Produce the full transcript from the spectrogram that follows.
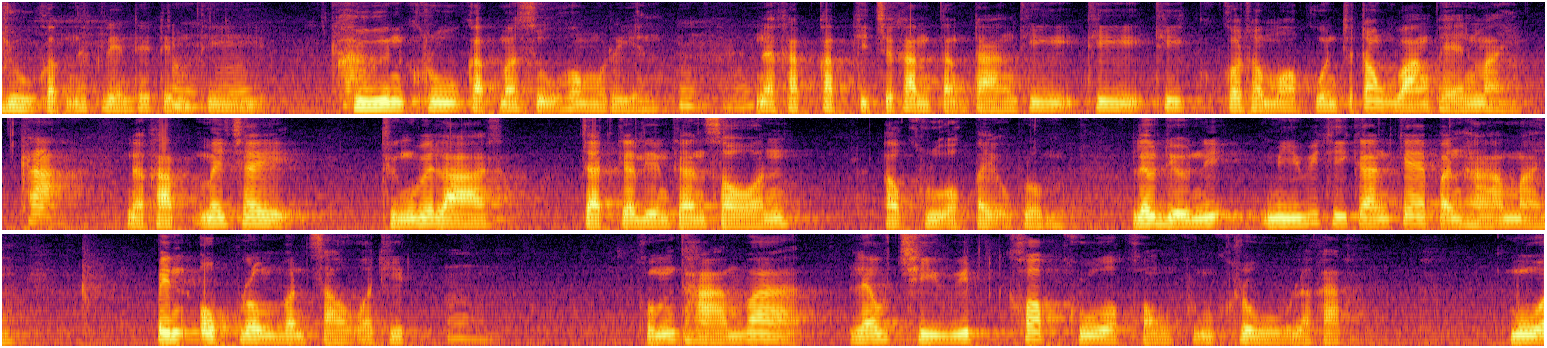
อยู่กับนักเรียนได้เต็มที่ คืนครูกลับมาสู่ห้องเรียนนะครับกับกิจกรรมต่างๆ ที่ที่ที่กทมควรจะต้องวางแผนใหม่ค่ะนะครับไม่ใช่ถึงเวลาจัดการเรียนการสอนเอาครูออกไปอบรม แล้วเดี๋ยวนี้มีวิธีการแก้ปัญหาใหม่ เป็นอบรมวันเสาร์อาทิตย์ ผมถามว่าแล้วชีวิตครอบครัวของคุณครูล่ะครับ มัว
